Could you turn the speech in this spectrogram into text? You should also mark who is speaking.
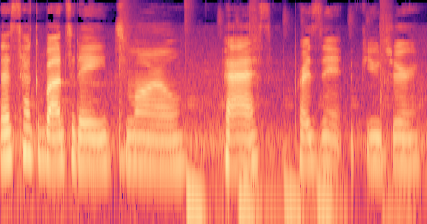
Speaker 1: Let's talk about today, tomorrow, past, present, future.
